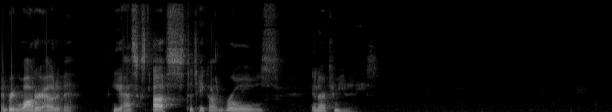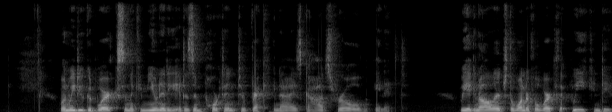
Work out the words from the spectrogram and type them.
and bring water out of it, he asks us to take on roles in our communities. When we do good works in the community, it is important to recognize God's role in it. We acknowledge the wonderful work that we can do,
